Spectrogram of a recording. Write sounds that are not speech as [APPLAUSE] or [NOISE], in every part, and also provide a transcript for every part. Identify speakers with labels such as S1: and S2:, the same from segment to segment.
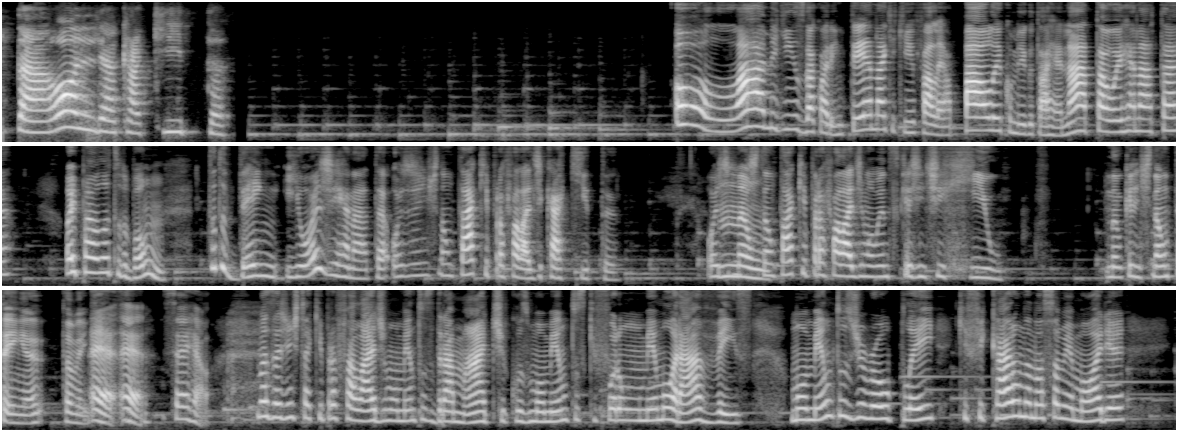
S1: Caquita, olha a Caquita.
S2: Olá, amiguinhos da quarentena. Aqui quem fala é a Paula e comigo tá a Renata. Oi, Renata.
S3: Oi, Paula, tudo bom?
S2: Tudo bem? E hoje, Renata, hoje a gente não tá aqui para falar de Caquita. Hoje não. a gente não tá aqui para falar de momentos que a gente riu. Não que a gente não tenha também.
S3: É, é, isso é real. Mas a gente tá aqui para falar de momentos dramáticos, momentos que foram memoráveis, momentos de roleplay que ficaram na nossa memória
